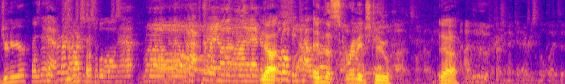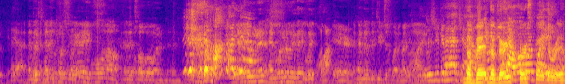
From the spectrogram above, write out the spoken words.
junior year, wasn't it? yeah, first Junior varsity sophomore? football snap, run up and then got oh, by the linebacker. Yeah. broken collarbone. In the scrimmage too. Yeah. I literally was crushing that kid every single play too. Yeah. And then, and then coach was like, "Hey, pull him out," and then Tobo and and, and they went in, and literally they lit block air, and then the dude just went right by It was The you very would the very that one first play they were in,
